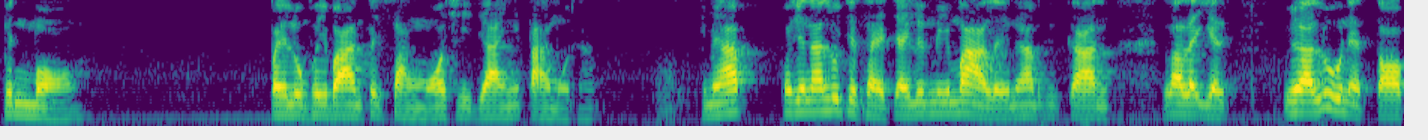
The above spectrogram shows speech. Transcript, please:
เป็นหมอ ไปโรงพยาบาลไปสั่งหมอฉีดยาอย่างนี้ตายหมดครับ เห็นไหมครับเพราะฉะนั้นลูกจะใส่ใจเรื่องนี้มากเลยนะครับคือการรายละเอียดเวลาลูกเนี่ยตอบ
